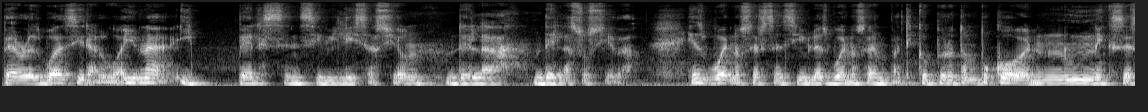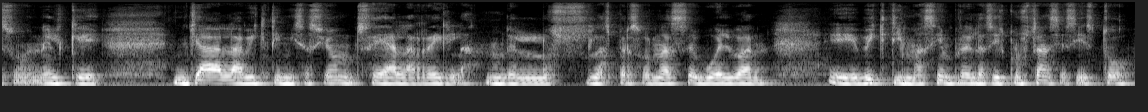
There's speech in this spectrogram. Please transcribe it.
pero les voy a decir algo, hay una hipersensibilización de la, de la sociedad. Es bueno ser sensible, es bueno ser empático, pero tampoco en un exceso en el que ya la victimización sea la regla, donde las personas se vuelvan eh, víctimas siempre de las circunstancias y esto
